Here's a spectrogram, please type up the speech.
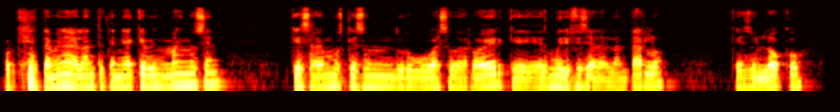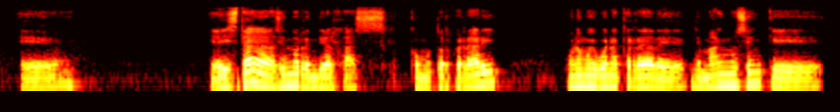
porque también adelante tenía Kevin Magnussen, que sabemos que es un duro hueso de roer, que es muy difícil adelantarlo, que es un loco. Eh, y ahí está haciendo rendir al Haas con motor Ferrari. Una muy buena carrera de, de Magnussen que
